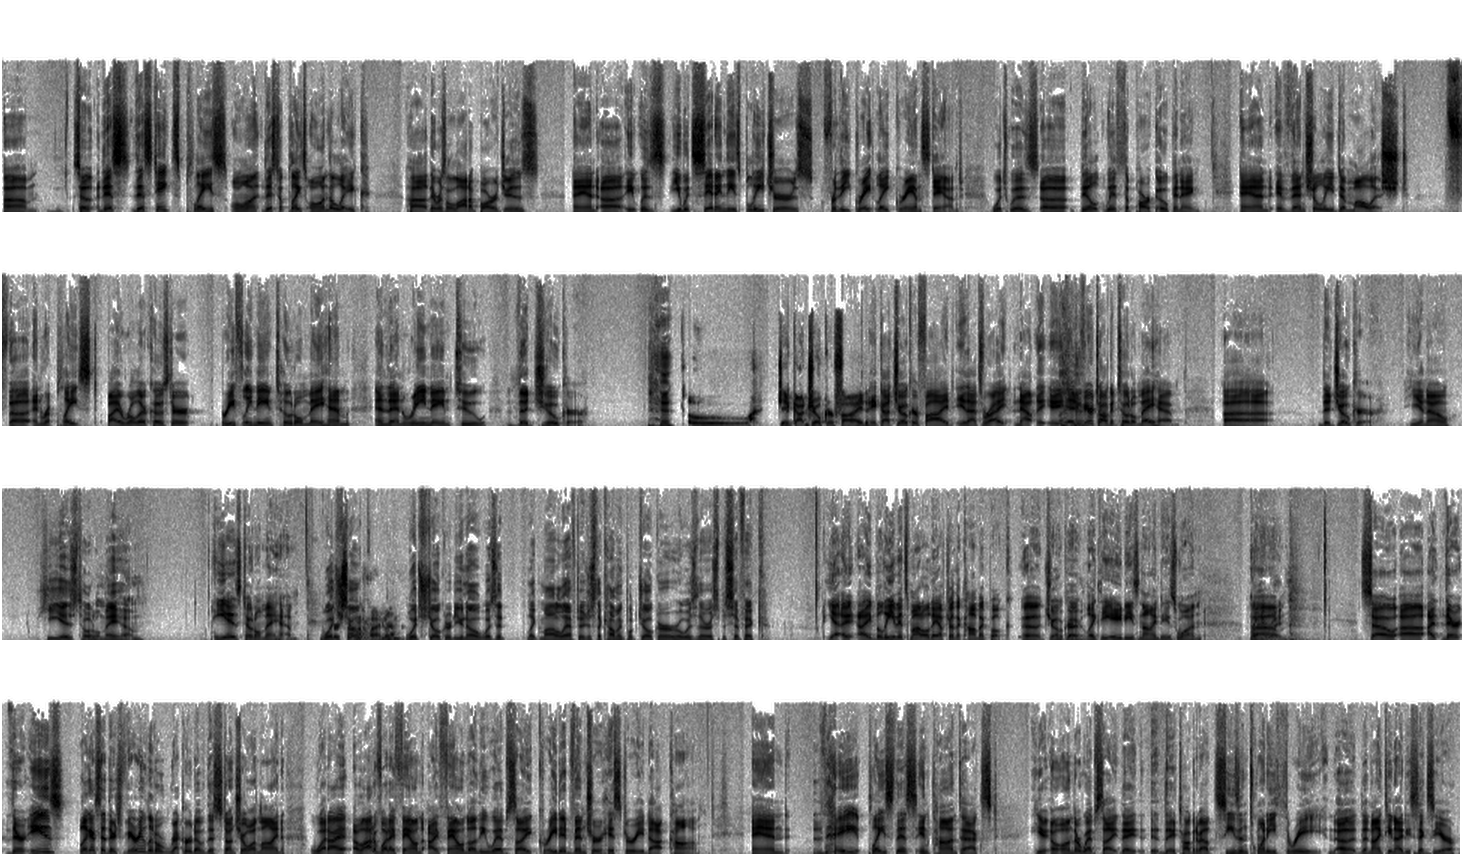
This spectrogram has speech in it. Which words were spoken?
Um, so this this takes place on this took place on the lake. Uh, there was a lot of barges, and uh, it was you would sit in these bleachers for the Great Lake Grandstand, which was uh, built with the park opening, and eventually demolished uh, and replaced by a roller coaster briefly named Total Mayhem and then renamed to the Joker. Oh, it got Jokerfied. It got Jokerfied. Yeah, That's right. Now, i- i- if you're talking Total Mayhem, uh, the Joker, you know, He is total mayhem. he is Total Mayhem. Which Joker, yeah. which Joker do you know? Was it like modeled after just the comic book Joker, or was there a specific? Yeah, I, I believe it's modeled after the comic book uh, Joker, Okay. like the '80s, '90s one. Right, Um, right. So uh, I, there, there is, like I said, there's very little record of this stunt show online. What I, a lot of what I found, I found on the website GreatAdventureHistory.com, and they place this in context. Here, on their website, they they're talking about season 23, uh, the 1996 year.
